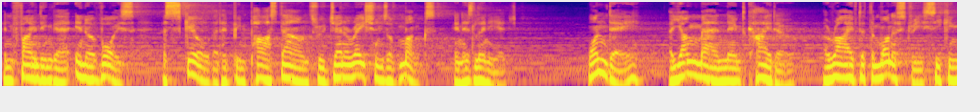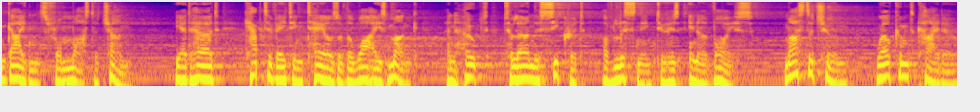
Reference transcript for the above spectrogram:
in finding their inner voice, a skill that had been passed down through generations of monks in his lineage. One day, a young man named Kaido arrived at the monastery seeking guidance from Master Chun. He had heard captivating tales of the wise monk and hoped to learn the secret of listening to his inner voice. Master Chun welcomed Kaido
